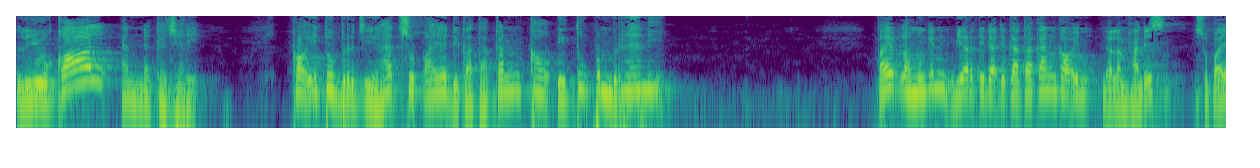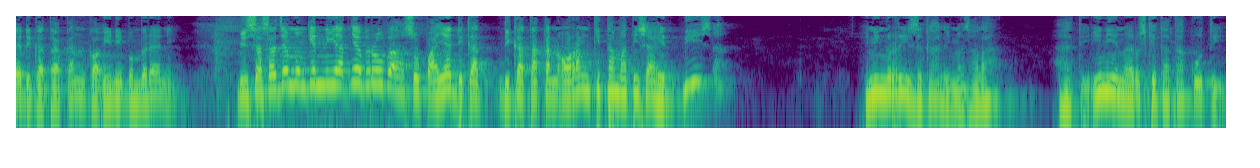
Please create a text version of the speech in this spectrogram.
liyuqal annaka jari. Kau itu berjihad supaya dikatakan kau itu pemberani. Taiblah mungkin biar tidak dikatakan kau ini dalam hadis supaya dikatakan kau ini pemberani. Bisa saja mungkin niatnya berubah supaya dikat, dikatakan orang kita mati syahid. Bisa. Ini ngeri sekali masalah hati. Ini yang harus kita takuti,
